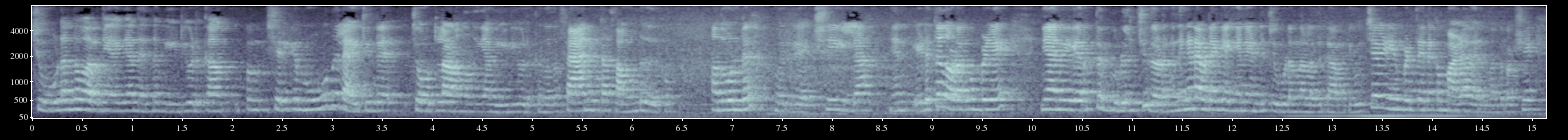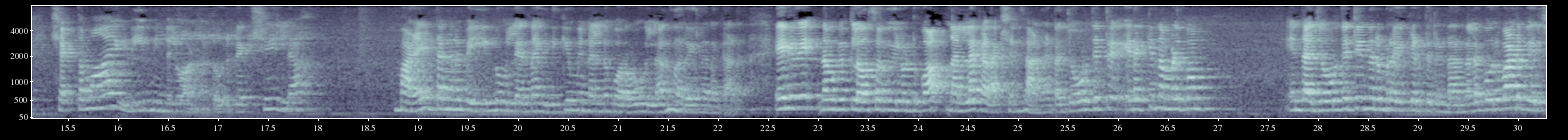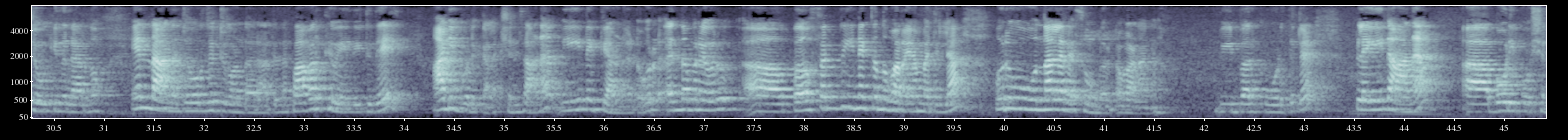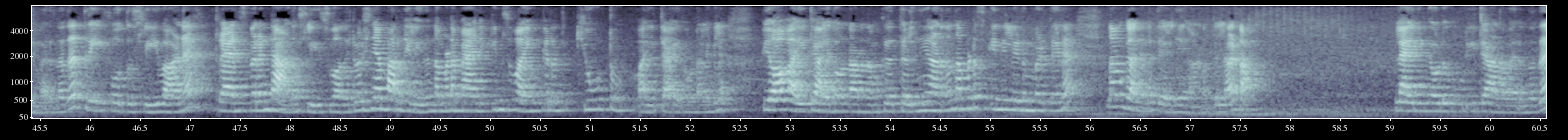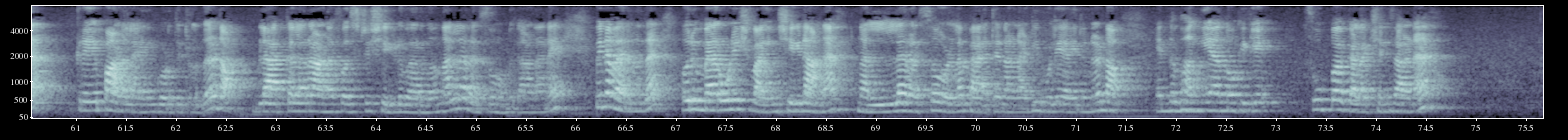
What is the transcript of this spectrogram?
ചൂടെന്ന് പറഞ്ഞു കഴിഞ്ഞാൽ നിന്ന് വീഡിയോ എടുക്കാം. ഇപ്പം ശരിക്കും മൂന്ന് ലൈറ്റിന്റെ ചോട്ടിലാണെന്ന് ഞാൻ വീഡിയോ എടുക്കുന്നത്. ഫാൻ ഇട്ടാ സൗണ്ട് കേൾക്കും. അതുകൊണ്ട് ഒരു രക്ഷയില്ല. ഞാൻ എടുത്ത് തുടങ്ങുമ്പോഴേ ഞാൻ ഉയർത്ത് വിളിച്ചു തുടങ്ങും. നിങ്ങളുടെ അവിടെയൊക്കെ എങ്ങനെയുണ്ട് ചൂടെന്നുള്ളത് കാണിക്കും ഉച്ച കഴിയുമ്പോഴത്തേനൊക്കെ മഴ വരുന്നുണ്ട്. പക്ഷേ ശക്തമായ ഇടിയും മിന്നലുമാണ് കേട്ടോ. ഒരു രക്ഷയില്ല. മഴയിട്ട് അങ്ങനെ പെയ്യുന്നുമില്ല. എന്നാൽ ഇടിക്കും മിന്നലിന് കുറവുമില്ല എന്ന് പറയുന്ന കണക്കാണ്. എനിവേ നമുക്ക് ക്ലോസ് അപ്പിലോട്ട് പോവാം. നല്ല കളക്ഷൻസ് ആണ് കേട്ടോ. ജോർജറ്റ് ഇടയ്ക്ക് നമ്മളിപ്പം എന്താ ജോർജറ്റിൽ നിന്നൊരു ബ്രേക്ക് എടുത്തിട്ടുണ്ടായിരുന്നല്ലോ അപ്പോൾ ഒരുപാട് പേര് ചോദിക്കുന്നുണ്ടായിരുന്നു. എന്താണ് ജോർജറ്റ് കൊണ്ടുവരാത്തത് അപ്പോൾ അവർക്ക് വേണ്ടിയിട്ട് ഇതേ അടിപൊളി കളക്ഷൻസ് ആണ്. വീനക്കാണ് കേട്ടോ. ഒരു എന്താ പറയുക ഒരു പെർഫെക്റ്റ് വീനക്ക് എന്ന് പറയാൻ പറ്റില്ല. ഒരു നല്ല രസമുണ്ട് കേട്ടോ കാണാൻ വീഡ് വർക്ക് കൊടുത്തിട്ട് പ്ലെയിൻ ആണ്. ബോഡി പോർഷൻ വരുന്നത്. ത്രീ ഫോർത്ത് സ്ലീവ് ആണ്. ട്രാൻസ്പെറന്റ് ആണ് സ്ലീവ്സ് വന്നിട്ട്. പക്ഷെ ഞാൻ പറഞ്ഞില്ലേ ഇത് നമ്മുടെ മാനിക്കിൻസ് ഭയങ്കര ക്യൂട്ട് വൈറ്റ് ആയതുകൊണ്ട് അല്ലെങ്കിൽ പ്യുവർ വൈറ്റ് ആയതുകൊണ്ടാണ് നമുക്ക് തെളിഞ്ഞ് കാണുന്നത്. നമ്മുടെ സ്കിന്നിൽ ഇടുമ്പോഴത്തേന് നമുക്ക് അങ്ങനെ തെളിഞ്ഞ് കാണത്തില്ല കേട്ടോ. ലൈനിങ്ങോട് കൂടിയിട്ടാണ് വരുന്നത്. ക്രേപ്പാണ് ലൈനിങ് കൊടുത്തിട്ടുള്ളത്. കേട്ടോ ബ്ലാക്ക് കളറാണ് ഫസ്റ്റ് ഷെയ്ഡ് വരുന്നത്. നല്ല രസമുണ്ട് കാണാനേ. പിന്നെ വരുന്നത് ഒരു മെറൂണിഷ് വൈൻ ഷെയ്ഡാണ് നല്ല രസമുള്ള പാറ്റേൺ ആണ്. അടിപൊളിയായിട്ടുണ്ട് കേട്ടോ എന്ത് ഭംഗിയാന്ന് നോക്കിക്കേ. സൂപ്പർ കളക്ഷൻസ് ആണ്.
